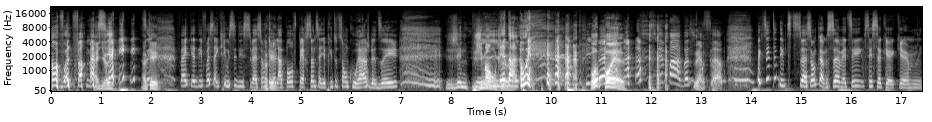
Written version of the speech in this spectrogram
envoie le pharmacien. OK. Fait que des fois, ça crée aussi des situations que là, la pauvre personne, ça lui a pris tout son courage de dire j'ai une J'y monte, plaie là. dans le... Oui! Oh, pas elle! c'est pas la bonne personne. Fait que tu sais, toutes des petites situations comme ça, mais tu sais, c'est ça que... que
